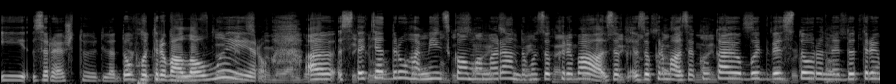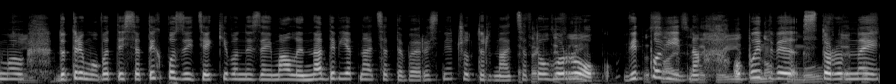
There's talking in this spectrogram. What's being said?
і, зрештою, для довготривалого миру. А Стаття particular 2 calls on the мінського меморандуму, зокрема, зокрема, закликає обидві сторони дотриму- дотримуватися тих позицій, які вони займали на 19 вересня 2014 року. Відповідно, обидві сторони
